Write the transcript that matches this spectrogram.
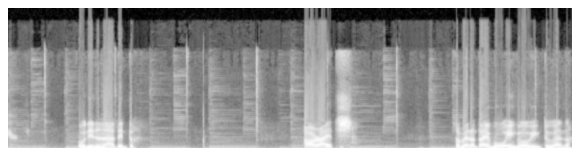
Fairview. Kunin na natin to. Alright. So meron tayong buuing going to ano,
